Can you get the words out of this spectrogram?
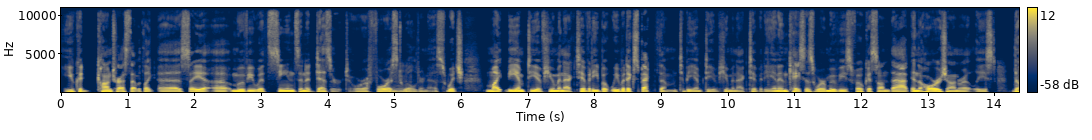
you could contrast that with, like, uh, say, a, a, movie with scenes in a desert or a forest mm-hmm. wilderness, which might be empty of human activity, but we would expect them to be empty of human activity. And in cases where movies focus on that, in the horror genre at least, the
